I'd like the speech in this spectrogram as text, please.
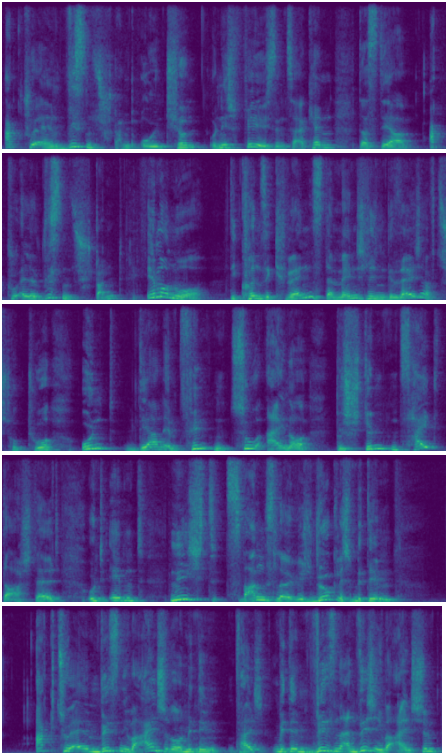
aktuellen Wissensstand orientieren und nicht fähig sind zu erkennen dass der aktuelle Wissensstand immer nur die Konsequenz der menschlichen Gesellschaftsstruktur und deren Empfinden zu einer bestimmten Zeit darstellt und eben nicht zwangsläufig wirklich mit dem aktuellen Wissen übereinstimmt oder mit dem, falsch, mit dem Wissen an sich übereinstimmt,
